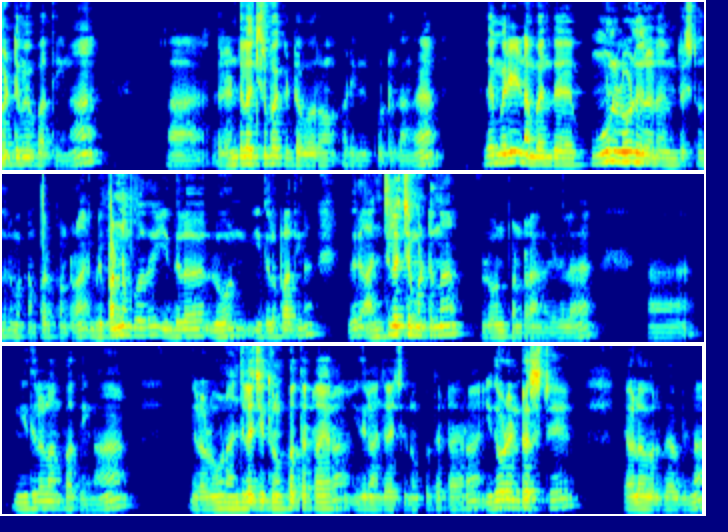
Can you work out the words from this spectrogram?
மட்டுமே பார்த்தீங்கன்னா ரெண்டு லட்ச ரூபாய் கிட்ட வரும் அப்படின்னு போட்டிருக்காங்க. அதேமாரி நம்ம இந்த மூணு லோன் இன்ட்ரெஸ்ட் வந்து நம்ம கம்பேர் பண்ணுறோம் இப்படி பண்ணும்போது இதில் லோன் இதில் பார்த்தீங்கன்னா வெறும் அஞ்சு லட்சம் மட்டும்தான் லோன் பண்ணுறாங்க இதில். இதிலலாம் பார்த்தீங்கன்னா இதில் லோன் அஞ்சு லட்சத்து முப்பத்தெட்டாயிரம் இதில் அஞ்சு லட்சத்து முப்பத்தெட்டாயிரம். இதோட இன்ட்ரெஸ்ட்டு எவ்வளோ வருது அப்படின்னா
